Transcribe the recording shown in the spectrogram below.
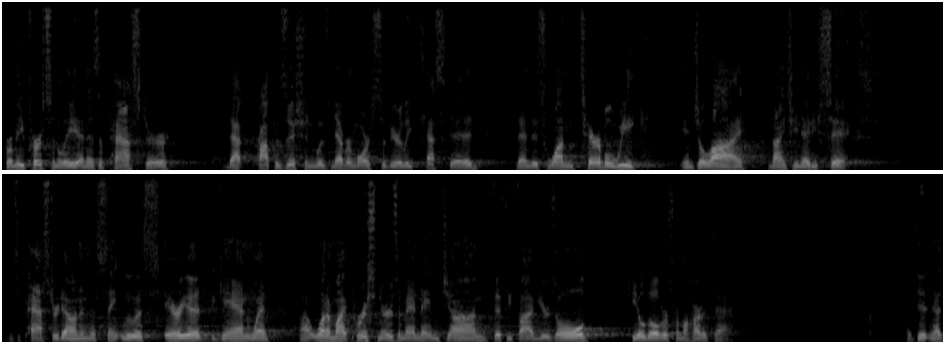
For me personally, and as a pastor, that proposition was never more severely tested than this one terrible week in July 1986. As a pastor down in the St. Louis area, it began when uh, one of my parishioners, a man named John, 55 years old, keeled over from a heart attack. It, didn't, it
